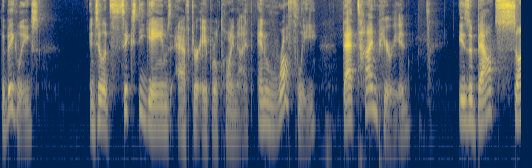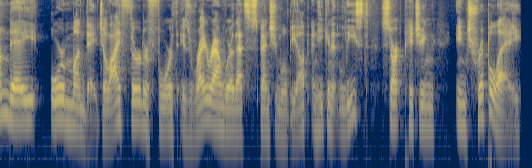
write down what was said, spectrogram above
the big leagues until it's 60 games after April 29th. And roughly that time period is about Sunday or Monday. July 3rd or 4th is right around where that suspension will be up, and he can at least start pitching in AAA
